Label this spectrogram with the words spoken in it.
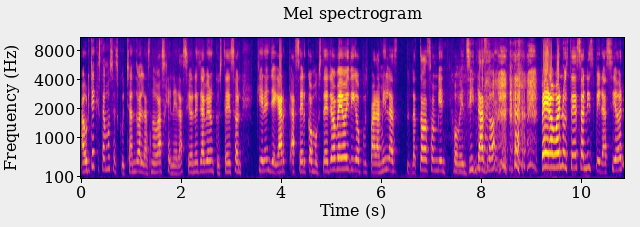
ahorita que estamos escuchando a las nuevas generaciones, ya vieron que ustedes son, quieren llegar a ser como ustedes. Yo veo y digo, pues para mí las, todas son bien jovencitas, ¿no? Pero bueno, ustedes son inspiración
